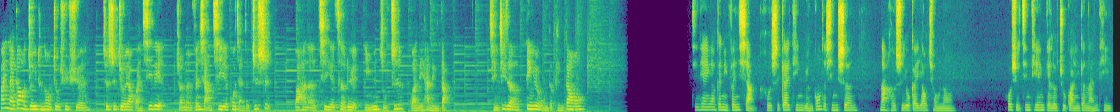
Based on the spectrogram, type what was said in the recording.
欢迎来到 Joy to Know 就去学，这是就要管系列，专门分享企业扩展的知识，包含了企业策略、营运、组织管理和领导。请记得订阅我们的频道哦。今天要跟你分享何时该听员工的心声，那何时又该要求呢？或许今天给了主管一个难题，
